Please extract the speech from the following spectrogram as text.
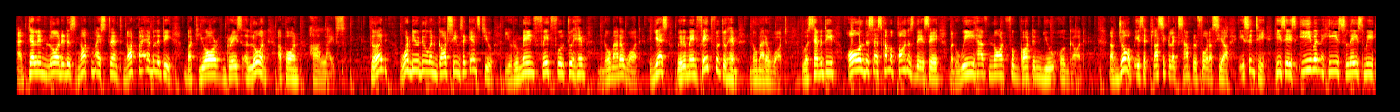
and tell Him, Lord, it is not my strength, not my ability, but your grace alone upon our lives. Third, what do you do when God seems against you? You remain faithful to Him no matter what. Yes, we remain faithful to Him no matter what. Verse 17 All this has come upon us, they say, but we have not forgotten you, O God. Now, Job is a classical example for us here, isn't he? He says, Even he slays me,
